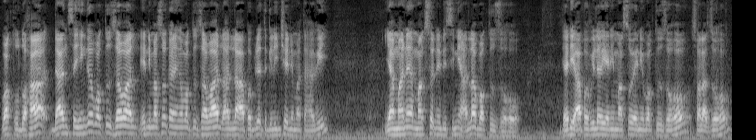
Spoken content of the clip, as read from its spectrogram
waktu duha dan sehingga waktu zawal yang dimaksudkan dengan waktu zawal adalah apabila tergelincirnya matahari yang mana maksudnya di sini adalah waktu zuhur. Jadi apabila yang dimaksud ini waktu zuhur, solat zuhur.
